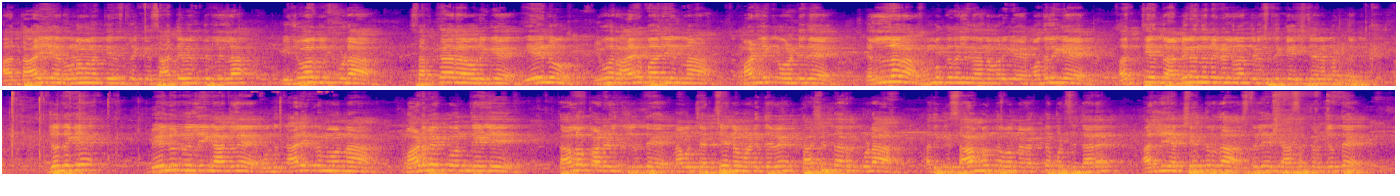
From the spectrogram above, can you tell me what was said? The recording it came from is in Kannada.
ಆ ತಾಯಿಯ ಋಣವನ್ನು ತೀರಿಸಲಿಕ್ಕೆ ಸಾಧ್ಯವಿರ್ತಿರ್ಲಿಲ್ಲ. ನಿಜವಾಗ್ಲೂ ಕೂಡ ಸರ್ಕಾರ ಅವರಿಗೆ ಏನು ಯುವ ರಾಯಭಾರಿಯನ್ನು ಮಾಡಲಿಕ್ಕೆ ಹೊರಟಿದೆ ಎಲ್ಲರ ಸಮ್ಮುಖದಲ್ಲಿ ನಾನು ಅವರಿಗೆ ಮೊದಲಿಗೆ ಅತ್ಯಂತ ಅಭಿನಂದನೆಗಳನ್ನ ತಿಳಿಸಲಿಕ್ಕೆ ಇಷ್ಟೇನ ಪಡ್ತೇನೆ. ಜೊತೆಗೆ ಬೇಲೂರಿನಲ್ಲಿ ಈಗಾಗಲೇ ಒಂದು ಕಾರ್ಯಕ್ರಮವನ್ನು ಮಾಡಬೇಕು ಅಂತೇಳಿ ತಾಲೂಕು ಆಡಳಿತ ಜೊತೆ ನಾವು ಚರ್ಚೆಯನ್ನು ಮಾಡಿದ್ದೇವೆ. ತಹಶೀಲ್ದಾರ್ ಕೂಡ ಅದಕ್ಕೆ ಸಹಮತವನ್ನು ವ್ಯಕ್ತಪಡಿಸಿದ್ದಾರೆ. ಅಲ್ಲಿಯ ಕ್ಷೇತ್ರದ ಸ್ಥಳೀಯ ಶಾಸಕರ ಜೊತೆ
